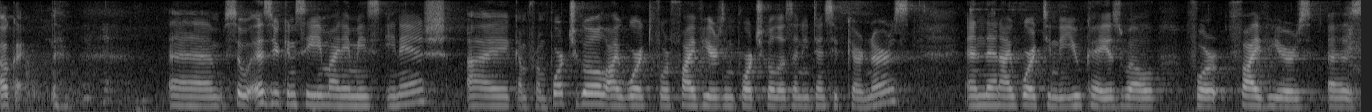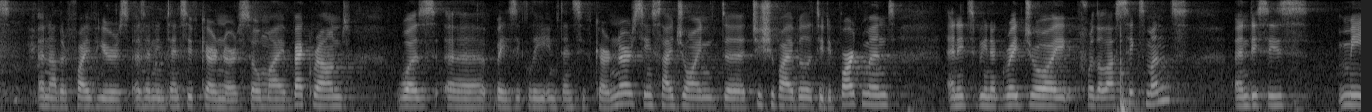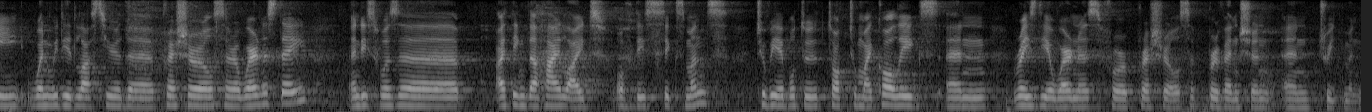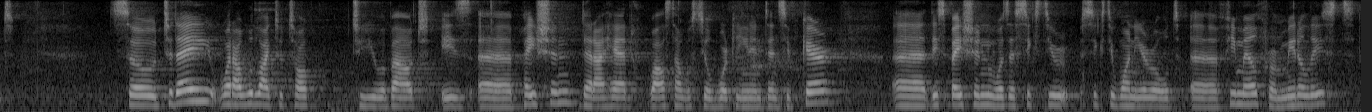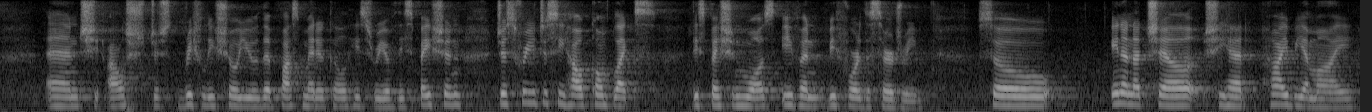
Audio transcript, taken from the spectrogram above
Okay. um, so as you can see, my name is Inês. I come from Portugal. I worked for five years in Portugal as an intensive care nurse. And then I worked in the UK as well for five years as another five years as an intensive care nurse. So my background was uh, basically intensive care nurse since I joined the tissue viability department. And it's been a great joy for the last six months. And this is me when we did last year the Pressure Ulcer Awareness Day. And this was, uh, I think, the highlight of these six months to be able to talk to my colleagues and raise the awareness for pressure ulcer prevention and treatment. So today, what I would like to talk to you about is a patient that I had whilst I was still working in intensive care. Uh, this patient was a 60, 61 year old uh, female from Middle East and she, I'll just briefly show you the past medical history of this patient, just for you to see how complex this patient was even before the surgery. So, in a nutshell, she had high BMI,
